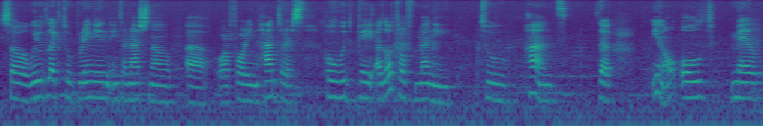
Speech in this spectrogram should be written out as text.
So we would like to bring in international uh, or foreign hunters who would pay a lot of money to hunt the, you know, old male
